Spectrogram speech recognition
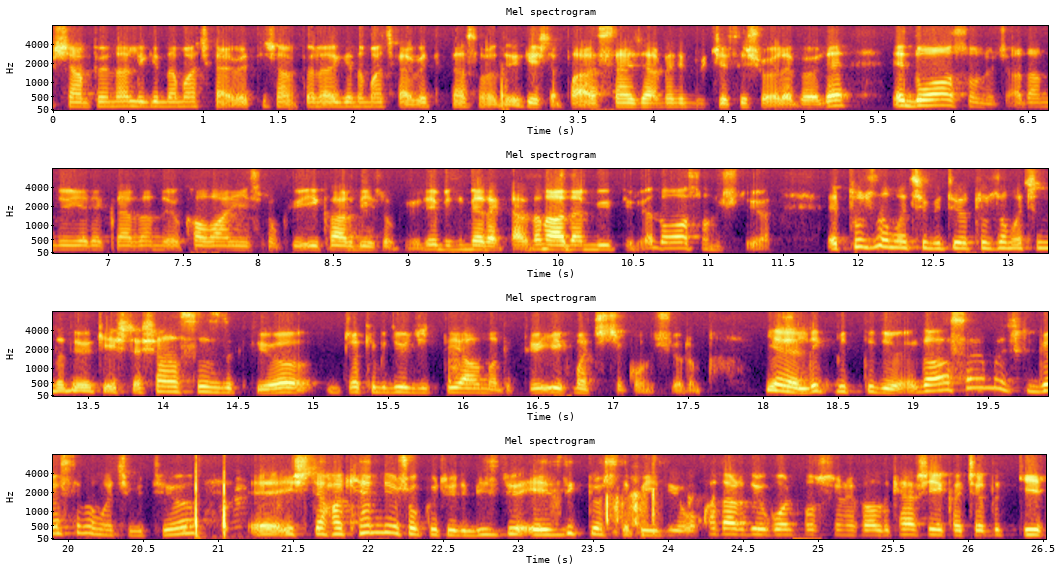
Şampiyonlar Ligi'nde maç kaybetti. Şampiyonlar Ligi'nde maç kaybettikten sonra diyor ki işte Paris Saint Germain'in bütçesi şöyle böyle. E doğal sonuç. Adam diyor yedeklerden diyor Cavani'yi sokuyor, Icardi'yi sokuyor diyor. Bizim yedeklerden Adem Büyük giriyor. Doğal sonuç diyor. E Tuzla maçı bitiyor. Tuzla maçında diyor ki işte şanssızlık diyor. Rakibi diyor ciddiye almadık diyor. İlk maç için konuşuyorum. Yenildik bitti diyor. E, Galatasaray maçı, Göztepe maçı bitiyor. E, işte hakem diyor çok kötüydü. Biz diyor ezdik Göztepe'yi diyor. O kadar diyor gol pozisyonu kaldık. Her şeyi kaçırdık ki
